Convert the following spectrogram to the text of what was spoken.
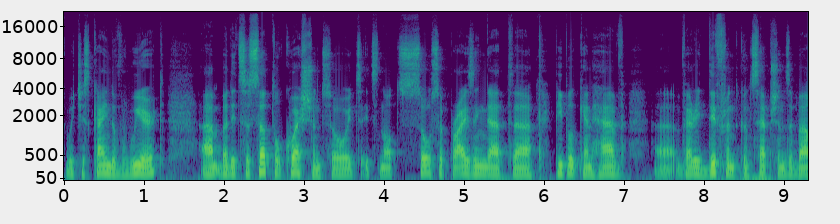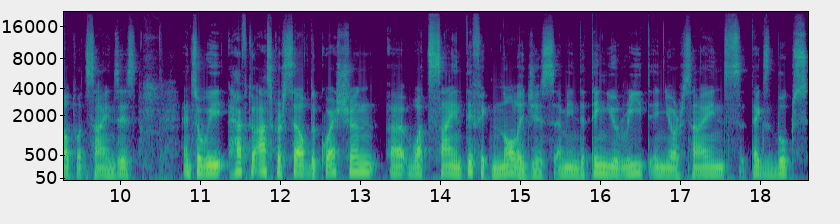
which is kind of weird. Um, but it's a subtle question, so it's it's not so surprising that uh, people can have uh, very different conceptions about what science is. And so we have to ask ourselves the question uh, what scientific knowledge is. I mean, the thing you read in your science textbooks,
